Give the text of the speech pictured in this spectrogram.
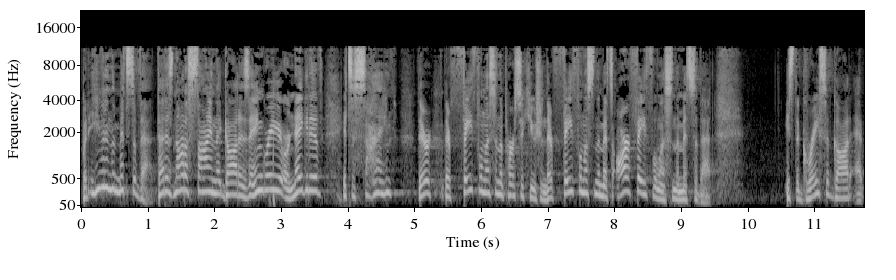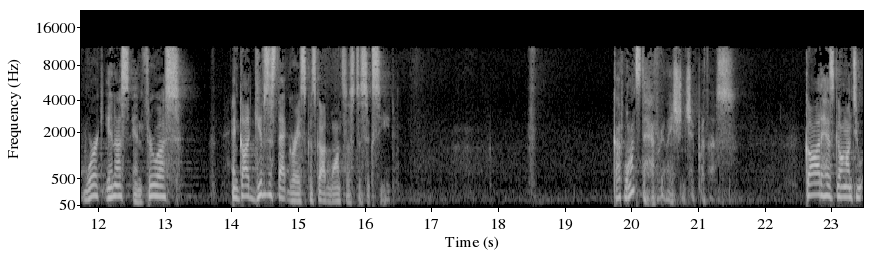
But even in the midst of that, that is not a sign that God is angry or negative. It's a sign, their, their faithfulness in the persecution, their faithfulness in the midst, our faithfulness in the midst of that. It's the grace of God at work in us and through us. And God gives us that grace because God wants us to succeed. God wants to have a relationship with us. God has gone to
